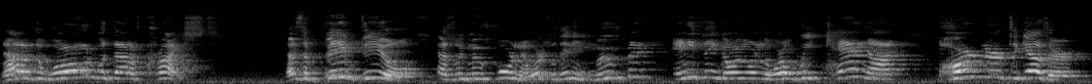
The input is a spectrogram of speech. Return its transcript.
that of the world with that of Christ. That is a big deal as we move forward. And it works with any movement, anything going on in the world. We cannot partner together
